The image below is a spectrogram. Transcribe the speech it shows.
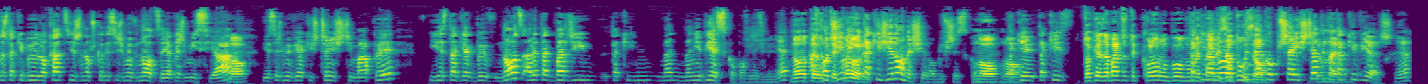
też takie były lokacje, że na przykład jesteśmy w nocy, jakaś misja, No, jesteśmy w jakiejś części mapy i jest tak jakby noc, ale tak bardziej taki na, na niebiesko powiedzmy, nie? No, A te- te wchodzimy kolory. i takie zielone się robi wszystko. no, no. Takie, takie, Trochę za bardzo tych kolorów było momentami za dużo. płynnego przejścia, tylko takie wiesz, nie?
